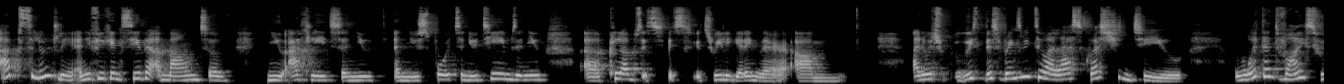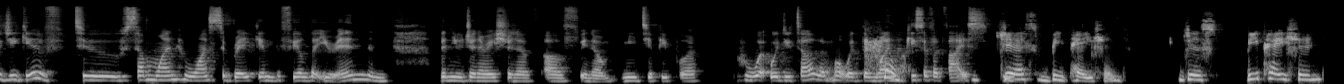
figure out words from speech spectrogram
Absolutely, and if you can see the amount of new athletes and new and new sports and new teams and new uh, clubs, it's it's it's really getting there. Um, and which this brings me to my last question to you what advice would you give to someone who wants to break in the field that you're in and the new generation of, of you know media people who, what would you tell them what would the oh, one piece of advice just be patient just be patient.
